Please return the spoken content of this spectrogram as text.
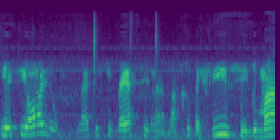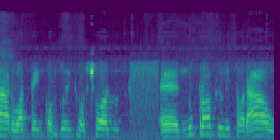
e esse óleo, né, se estivesse na, na, superfície do mar ou até em cordões rochosos eh, no próprio litoral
